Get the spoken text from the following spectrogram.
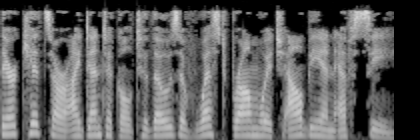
Their kits are identical to those of West Bromwich Albion FC.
